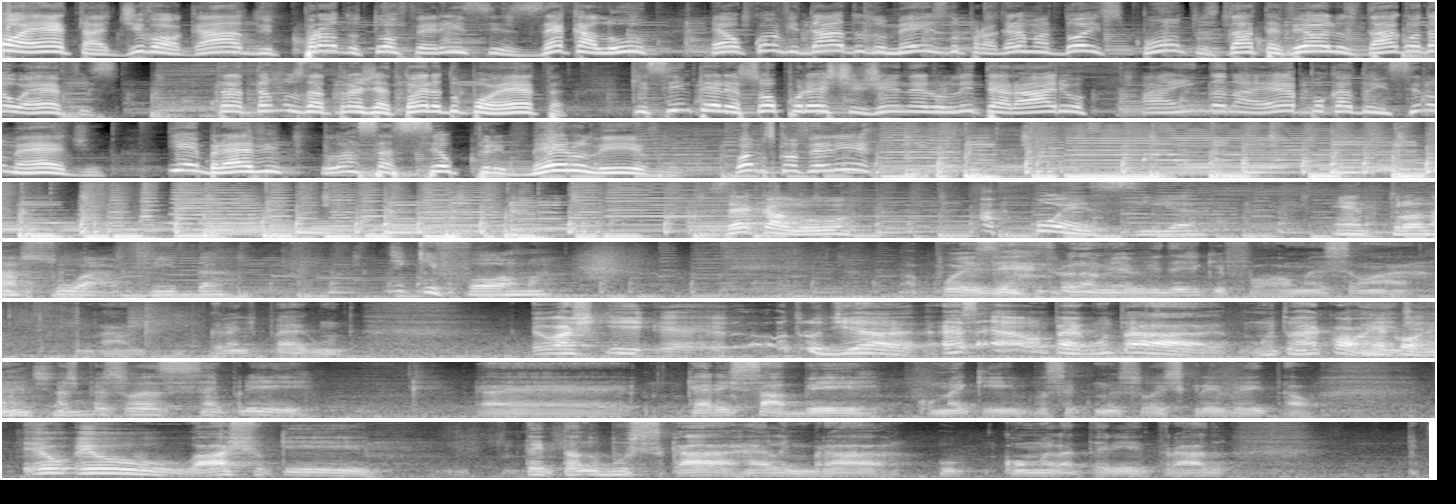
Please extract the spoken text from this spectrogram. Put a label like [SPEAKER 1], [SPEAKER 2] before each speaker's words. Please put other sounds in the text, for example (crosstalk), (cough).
[SPEAKER 1] poeta, advogado e produtor ferense Zé Calu é o convidado do mês do programa Dois Pontos da TV Olhos d'Água da UFES. Tratamos da trajetória do poeta, que se interessou por este gênero literário ainda na época do ensino médio e em breve lança seu primeiro livro. Vamos conferir? Zé Calu, a poesia entrou na sua vida? De que forma?
[SPEAKER 2] A poesia (laughs) entrou na minha vida de que forma? Essa é uma, uma grande pergunta. Eu acho que é, outro dia, essa é uma pergunta muito recorrente, recorrente né? As né? pessoas sempre é, querem saber como é que você começou a escrever e tal. Eu, eu acho que tentando buscar, relembrar o, como ela teria entrado,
